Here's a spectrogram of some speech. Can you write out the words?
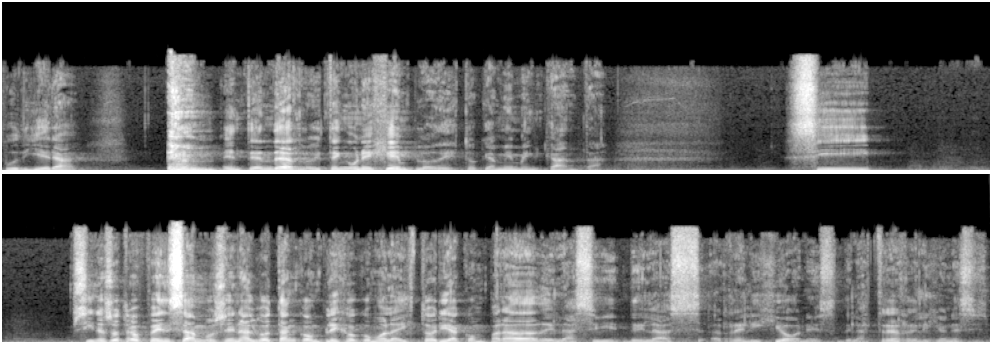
pudiera entenderlo. Y tengo un ejemplo de esto que a mí me encanta. Si si nosotros pensamos en algo tan complejo como la historia comparada de las, religiones, de las tres religiones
